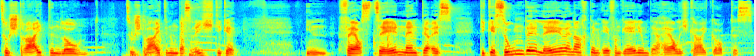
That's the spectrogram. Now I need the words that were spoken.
zu streiten lohnt, zu streiten um das Richtige. In Vers 10 nennt er es die gesunde Lehre nach dem Evangelium der Herrlichkeit Gottes.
